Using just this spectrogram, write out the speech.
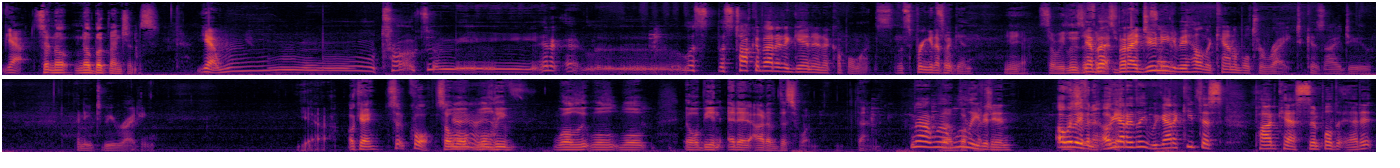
yeah, So no no book mentions. yeah. Talk to me. Uh, let's let's talk about it again in a couple months. Let's bring it up again. Yeah, yeah. So we lose. it Yeah, but but I do need to be held accountable to write because I do. I need to be writing. Yeah. Okay. So cool. So Yeah, we'll yeah, we'll yeah. leave. We'll we'll we'll. It will be an edit out of this one then. No, we'll, we'll book leave it in. Oh, we're leaving it. We Okay. gotta leave, we gotta keep this podcast simple to edit,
